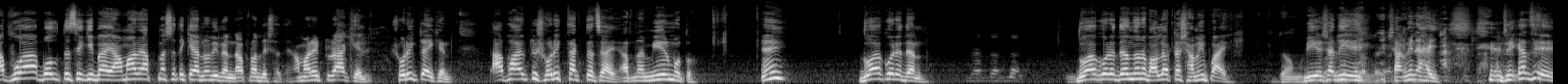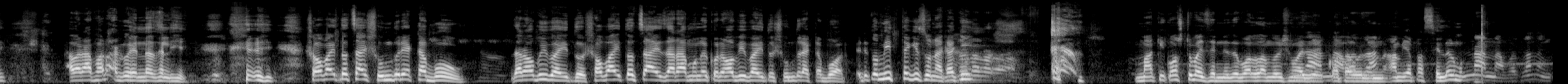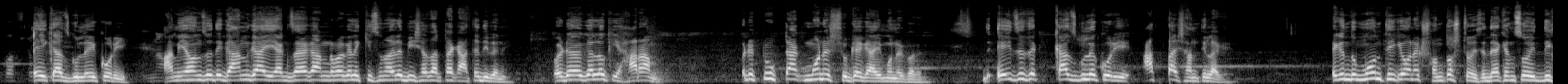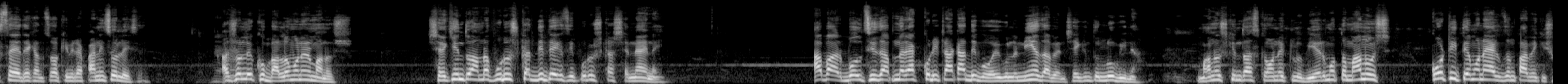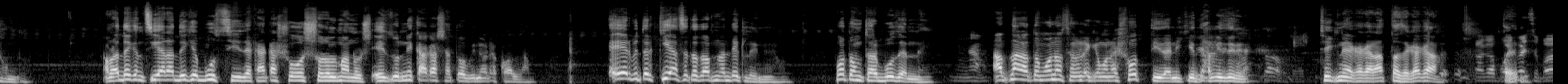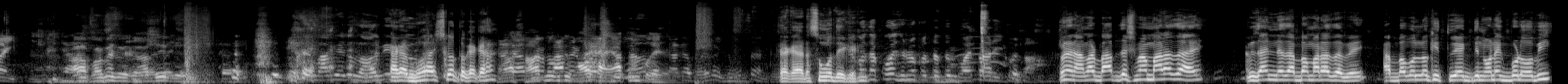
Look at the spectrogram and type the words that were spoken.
আফুয়া বলতেছে কি, ভাই, আমার আপনার সাথে কেন নেবেন না? আপনাদের সাথে। আমার একটু রাখেন শরিক রাখেন। আফা একটু শরিক থাকতে চায়, আপনার মেয়ের মতো। হ্যাঁ? দোয়া করে দেন। দোয়া করে দেন যেন ভালো একটা স্বামী পায়। বিয়ে শাদি, স্বামী নাই। ঠিক আছে? আবার আফার আগ্রহের না জানি। সবাই তো চায় সুন্দরী একটা বউ, যারা অবিবাহিত। সবাই তো চায় যারা মনে করে অবিবাহিত সুন্দর একটা বর। এটা তো মিথ্যে কিছু না, কাকি? মা কি কষ্ট পাইছেন না যে বললাম ওই সময় যে কথা বললেন না? আমি আপনার ছেলের মতো। না না বাজান আমি কষ্ট এই কাজগুলোই করি। আমি এখন যদি গান গাই এক জায়গায় গান গাওয়া গেলে কিছু না হলে বিশ হাজার টাকা হাতে দিবেন ওইটা হয়ে গেল কি হারাম। ওটা টুকটাক মনের সুখে গাই মনে করেন। এই যে যে কাজগুলো করি আত্মায় শান্তি লাগে। এ কিন্তু মন থেকে অনেক সন্তুষ্ট হয়েছে। দেখেন চোখের দিক চাই দেখেন চোখে পানি চলেছে আসলে খুব ভালো মনের মানুষ। সে কিন্তু আমরা পুরস্কার দিতে গেছি পুরস্কার সে নেয় নাই। আবার বলছি যে আপনার এক কোটি টাকা দিব এগুলো নিয়ে যাবেন সে কিন্তু লোভী না। মানুষ কিন্তু আজকে অনেক লোভী। এর মতো মানুষ কোটিতে মনে হয় একজন পাবে কি সন্দেহ? আমরা দেখেন চেয়ারা দেখে বুঝছি যে কাকা সহজ সরল মানুষ এই জন্যই কাকার সাথে অভিনয়টা করলাম। এর ভিতর কি আছে তা তো আপনারা দেখলেন এখন। প্রথম তো আর বোঝেন নাই। আপনারা তো মনে হচ্ছে অনেকে মনে হয় সত্যি জানি কি দামি জিনিস। ঠিক নেই কাকা রাত আছে কাকা। আমার বাপ যে সময় মারা যায়, আমি জানি না আব্বা মারা যাবে। আব্বা বলল কি, তুই একদিন অনেক বড় হবি,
